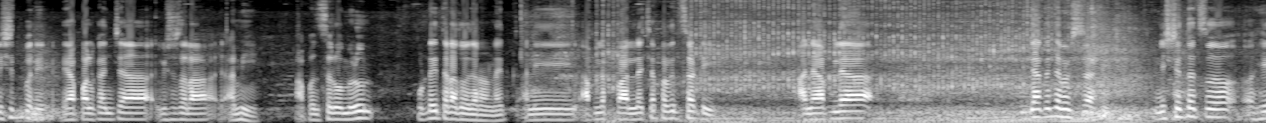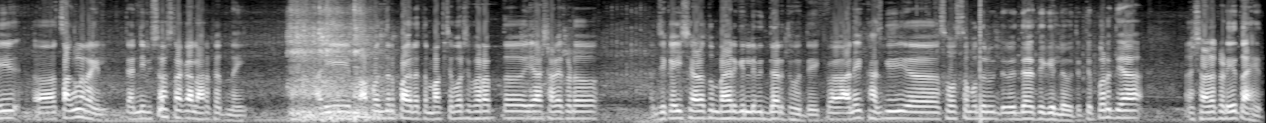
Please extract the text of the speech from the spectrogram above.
निश्चितपणे या पालकांच्या विश्वासाला आम्ही आपण सर्व मिळून कुठेही तडा देणार नाहीत. आणि आपल्या पाल्याच्या प्रगतीसाठी आणि आपल्या विद्यार्थ्यांच्या भविष्यासाठी निश्चितच हे चांगलं राहील. त्यांनी विश्वास टाकायला हरकत नाही. आणि आपण जर पाहिलं तर मागच्या वर्षभरात या शाळेकडं जे काही शाळेतून बाहेर गेलेले विद्यार्थी होते किंवा अनेक खाजगी संस्थांमधून विद्यार्थी गेले होते ते परत या शाळेकडे येत आहेत.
